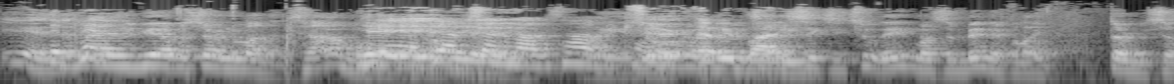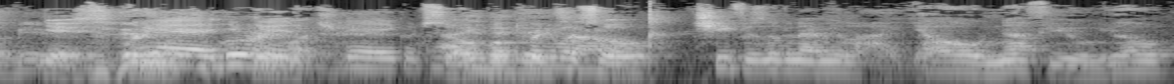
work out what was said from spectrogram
Yeah, it doesn't if you have a certain amount of time. Yeah, yeah, yeah, if you have a yeah, certain yeah. amount of time, Like, you so can. everybody, everybody- everybody 62. They must have been there for like 30 something Yeah, years. pretty Yeah, much. you pretty could- much. yeah, you could So, but They did pretty their much. So, chief is looking at me like, "Yo, nephew, yo,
